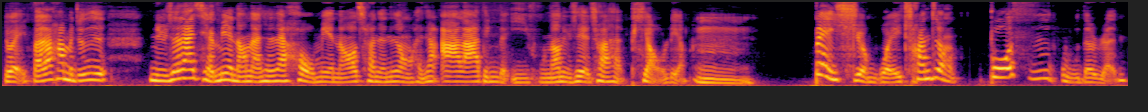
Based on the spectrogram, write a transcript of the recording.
对，反正他们就是女生在前面，然后男生在后面，然后穿着那种很像阿拉丁的衣服，然后女生也穿很漂亮。嗯，被选为穿这种波斯舞的人。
